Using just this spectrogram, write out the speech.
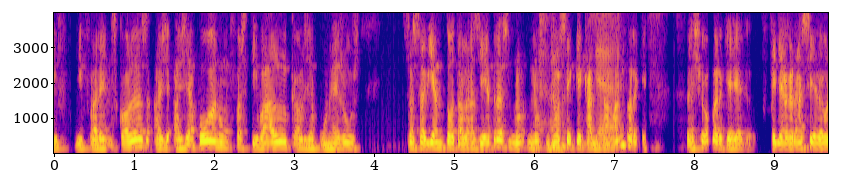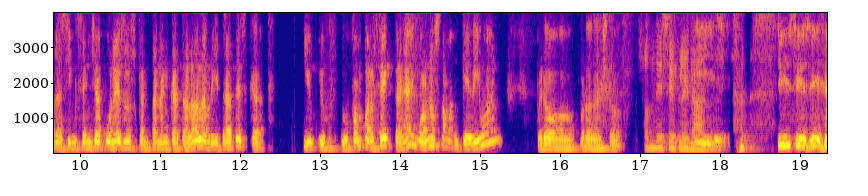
dif diferents coses. A, a Japó, en un festival que els japonesos se sabien totes les lletres, no, no, no sé què cantaven, yeah. perquè d'això, perquè feia gràcia veure 500 japonesos cantant en català, la veritat és que i, i ho, ho fan perfecte, eh? igual no saben què diuen, però, però d'això. Són disciplinats. I, sí, sí, sí.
